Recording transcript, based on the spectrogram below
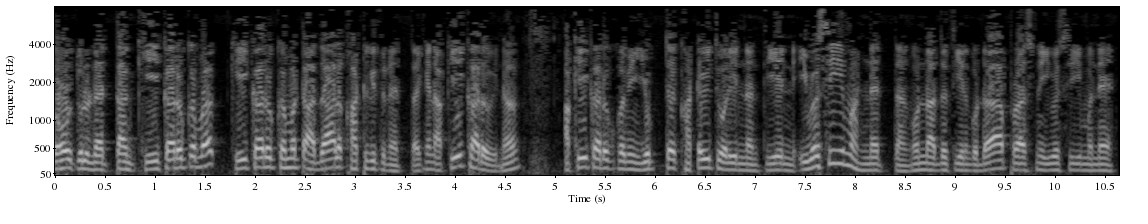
ඔහු තුල නැත්තම් කීකරුකම කීකරුකමට අදාළ කටයුතු නැත්තම් කියන්නේ අකීකරුයි නම් අකීකරුකමින් යුක්ත කටයුතු වලින් නම් තියෙන්නේ ඉවසීමක් නැත්තම්. ඔන්න අද තියෙන ගොඩාක් ප්‍රශ්න ඉවසීම නැහැ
